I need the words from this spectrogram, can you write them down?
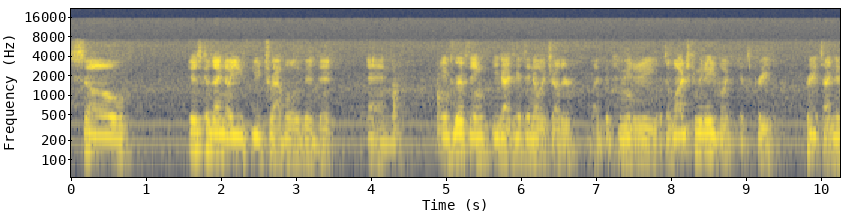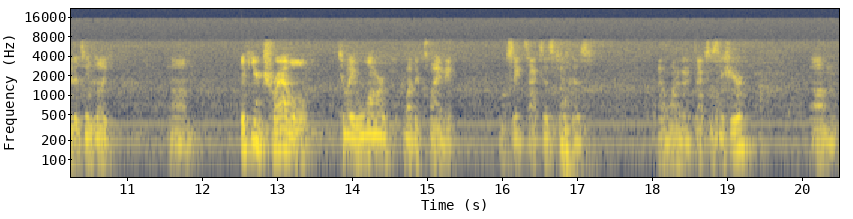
so, just because I know you, you travel a good bit, and in drifting, you guys get to know each other. Like the community, it's a large community, but it's pretty pretty tight knit. It seems like. Um, if you travel to a warmer weather climate, we'll say Texas, just because I don't want to go to Texas this year. Um,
